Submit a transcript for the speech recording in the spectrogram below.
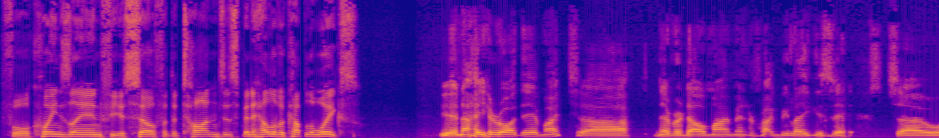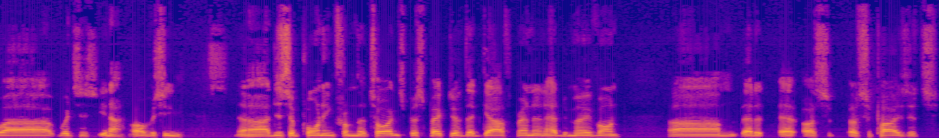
for Queensland, for yourself at the Titans. It's been a hell of a couple of weeks. Yeah, no, you're right there, mate. Uh, never a dull moment in rugby league, is there? So, uh, which is, you know, obviously uh, disappointing from the Titans' perspective that Garth Brennan had to move on. Um, that it, I, I suppose it's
